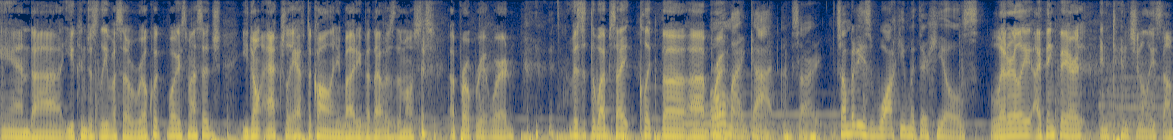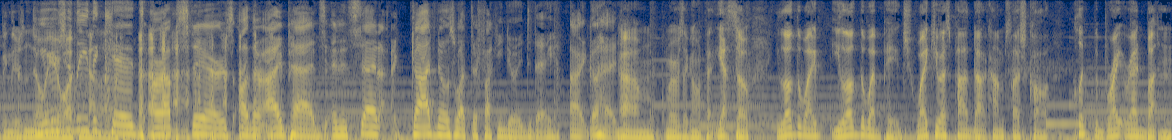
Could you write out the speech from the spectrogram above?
And uh, you can just leave us a real quick voice message. You don't actually have to call anybody, but that was the most appropriate word. Visit the website, click the uh, oh my god, I'm sorry. Somebody's walking with their heels literally. I think they are intentionally stomping. There's no way you're walking Usually the kids are upstairs on their iPads, and instead, God knows what they're fucking doing today. All right, go ahead. um where was i going with that yes so you love the web you love the web page yqspod.com slash call click the bright red button.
